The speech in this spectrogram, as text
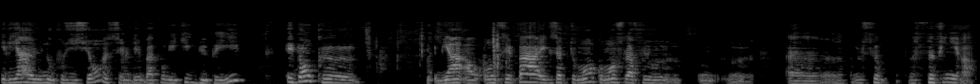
Il y a une opposition, c'est le débat politique du pays. Et donc, euh, eh bien, on, ne sait pas exactement comment cela fait, euh, euh, se, se, finira.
